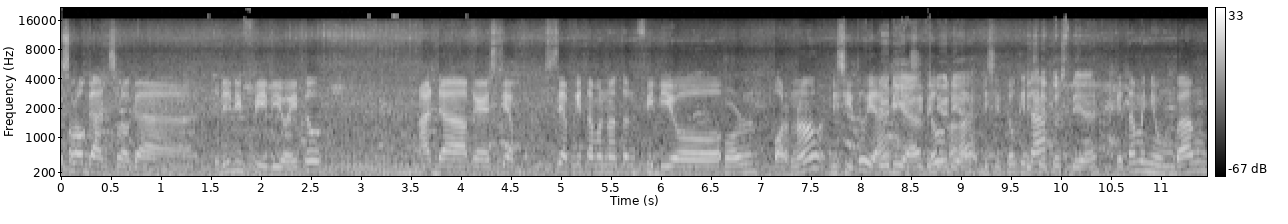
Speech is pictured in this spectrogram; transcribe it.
slogan slogan jadi di video itu ada kayak setiap setiap kita menonton video Porn. porno di situ ya Video dia, di situ video dia. ah, di situ Di kita situs dia. kita menyumbang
